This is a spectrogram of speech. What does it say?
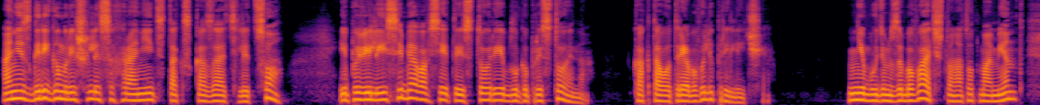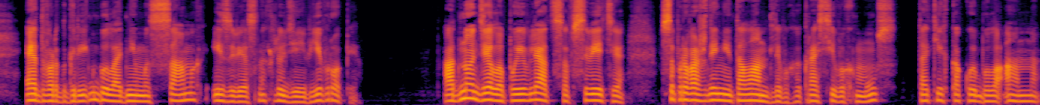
Они с Григом решили сохранить, так сказать, лицо и повели себя во всей этой истории благопристойно, как того требовали приличия. Не будем забывать, что на тот момент Эдвард Григ был одним из самых известных людей в Европе. Одно дело появляться в свете в сопровождении талантливых и красивых муз, таких, какой была Анна.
